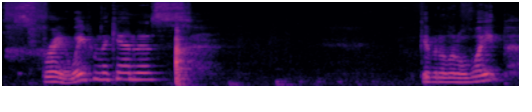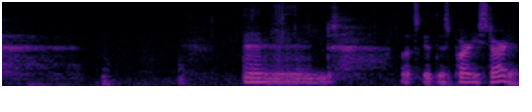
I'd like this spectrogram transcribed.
Spray away from the canvas. Give it a little wipe. And let's get this party started.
